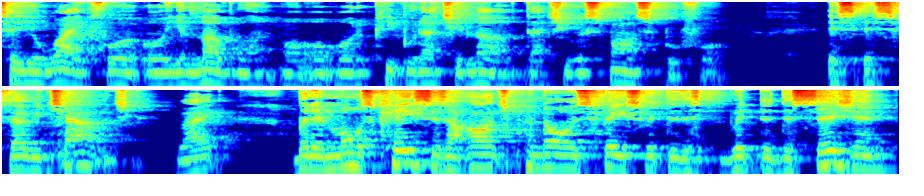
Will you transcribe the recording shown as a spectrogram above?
to your wife or, or your loved one or, or, or the people that you love that you're responsible for? It's it's very challenging, right? But in most cases, an entrepreneur is faced with the with the decision,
